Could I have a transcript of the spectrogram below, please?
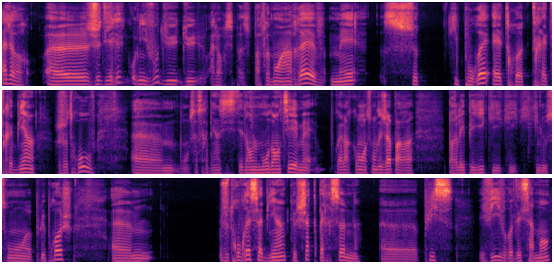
Alors, euh, je dirais qu'au niveau du, du alors c'est pas, pas vraiment un rêve, mais ce qui pourrait être très très bien, je trouve. Euh, bon, ça serait bien si c'était dans le monde entier, mais voilà, commençons déjà par par les pays qui, qui, nous sont euh, plus proches. Je trouverais ça bien que chaque personne puisse vivre décemment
